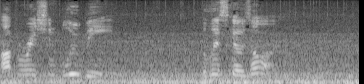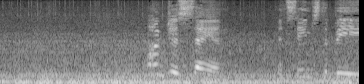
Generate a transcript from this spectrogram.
Operation Blue Bluebeam. The list goes on. I'm just saying, it seems to be,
